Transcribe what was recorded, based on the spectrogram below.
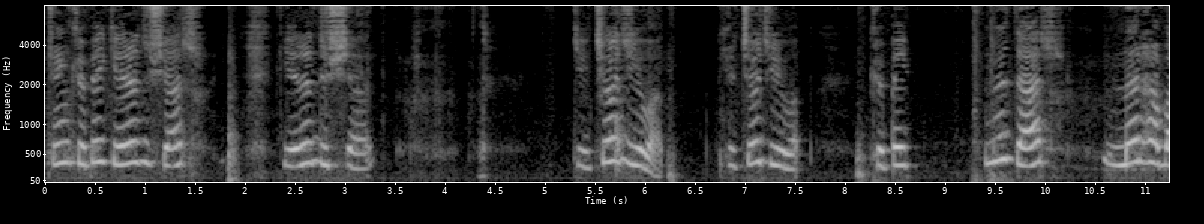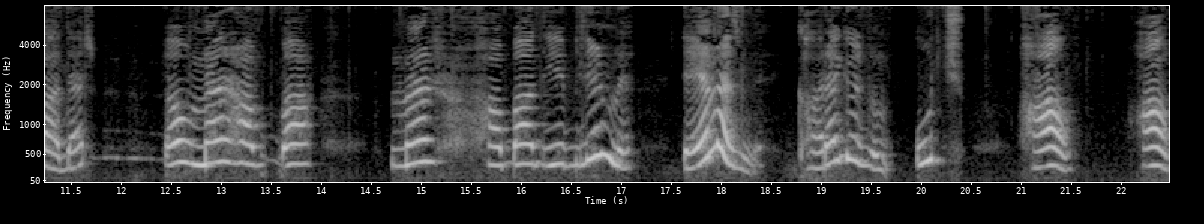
Çünkü köpek yere düşer. Yere düşer. Geçer civat. Geçer civat. Köpek ne der? Merhaba der. Ya merhaba merhaba diyebilir mi? Diyemez mi? Kara gözüm uç hav hav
